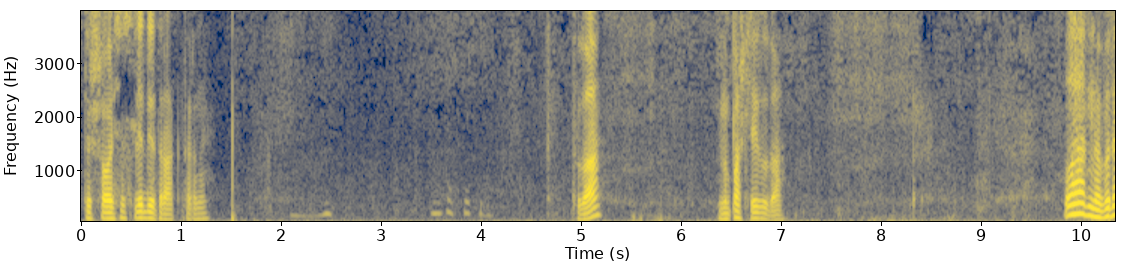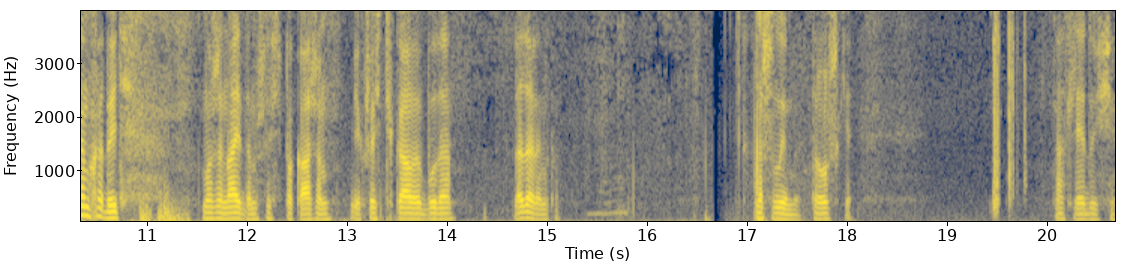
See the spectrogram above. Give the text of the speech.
Ти що, ось сліди тракторні. Туда? Ну пошли туди. Ладно, будемо ходити. Може знайдемо щось покажемо, як щось цікаве буде. Да, Даринко? Нашли ми трошки. А слідуючі.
